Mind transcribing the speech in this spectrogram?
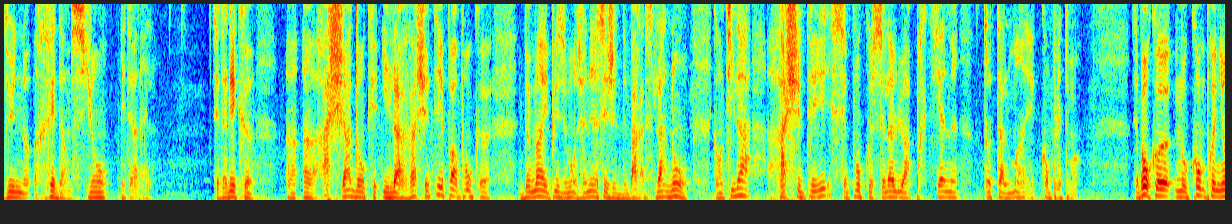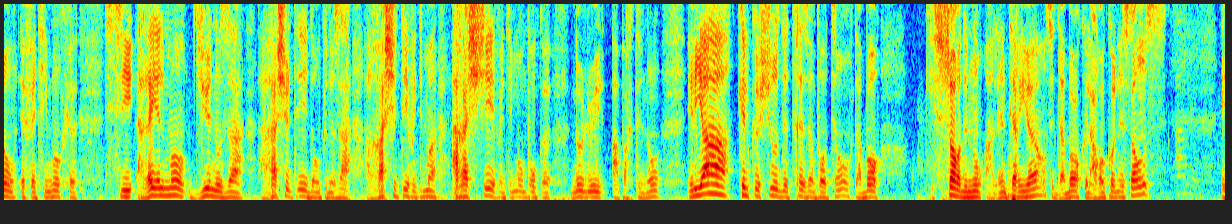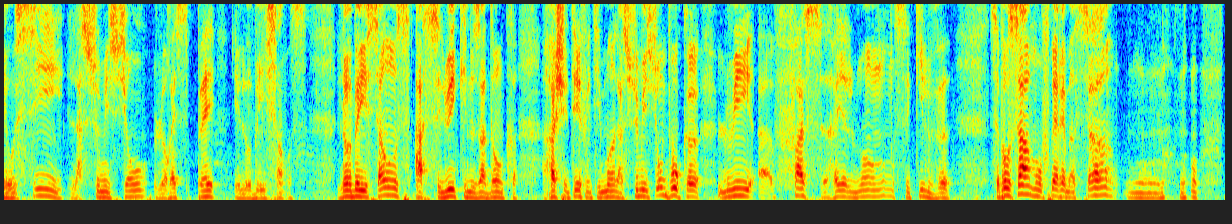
d'une rédemption éternelle. C'est-à-dire que un, rachat, donc il a racheté, pas pour que demain il puisse je si je débarrasse là, non. Quand il a racheté, c'est pour que cela lui appartienne totalement et complètement. C'est pour que nous comprenions effectivement que si réellement Dieu nous a rachetés, donc nous a rachetés, effectivement, arrachés, effectivement, pour que nous lui appartenons, il y a quelque chose de très important, d'abord, qui sort de nous à l'intérieur, c'est d'abord que la reconnaissance, et aussi la soumission, le respect et l'obéissance l'obéissance à celui qui nous a donc racheté effectivement la soumission pour que lui euh, fasse réellement ce qu'il veut. C'est pour ça, mon frère et ma soeur, nous,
